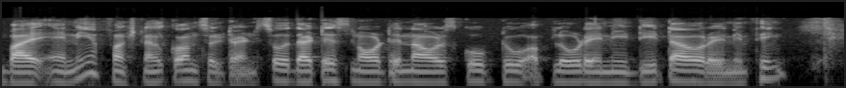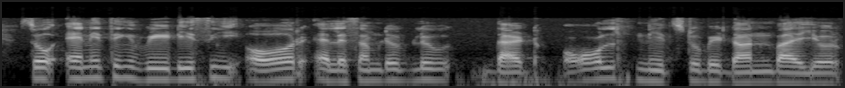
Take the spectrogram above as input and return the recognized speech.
by any functional consultant. So that is not in our scope to upload any data or anything. So anything BDC or LSMW that all needs to be done by your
